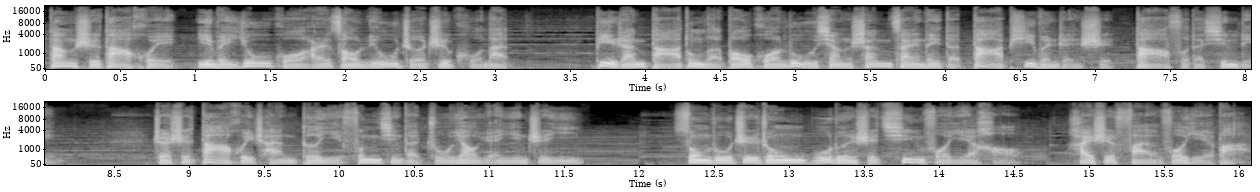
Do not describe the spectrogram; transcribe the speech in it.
当时大会因为忧国而遭流折之苦难，必然打动了包括陆象山在内的大批文人士、大夫的心灵，这是大会禅得以风行的主要原因之一。宋儒之中，无论是亲佛也好，还是反佛也罢，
